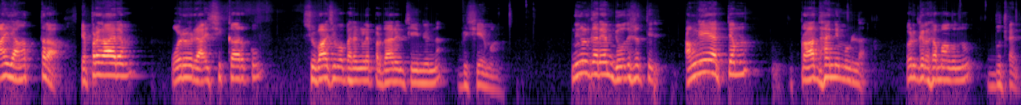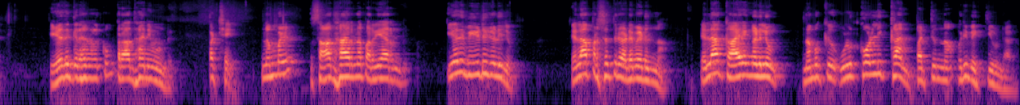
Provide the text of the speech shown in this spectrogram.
ആ യാത്ര എപ്രകാരം ഓരോ രാശിക്കാർക്കും ശുഭാശുഭ ഫലങ്ങളെ പ്രദാനം ചെയ്യുന്ന വിഷയമാണ്. നിങ്ങൾക്കറിയാം ജ്യോതിഷത്തിൽ അങ്ങേയറ്റം പ്രാധാന്യമുള്ള ഒരു ഗ്രഹമാകുന്നു ബുധൻ. ഏത് ഗ്രഹങ്ങൾക്കും പ്രാധാന്യമുണ്ട്. പക്ഷേ നമ്മൾ സാധാരണ പറയാറുണ്ട് ഏത് വീടുകളിലും എല്ലാ പ്രശ്നത്തിലും ഇടപെടുന്ന എല്ലാ കാര്യങ്ങളിലും നമുക്ക് ഉൾക്കൊള്ളിക്കാൻ പറ്റുന്ന ഒരു വ്യക്തി ഉണ്ടാകും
